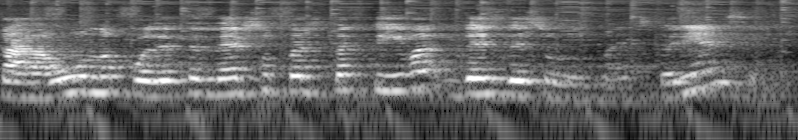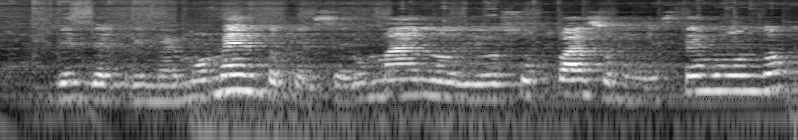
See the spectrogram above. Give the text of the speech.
Cada uno puede tener su perspectiva desde su misma experiencia. Desde el primer momento que el ser humano dio sus pasos en este mundo,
